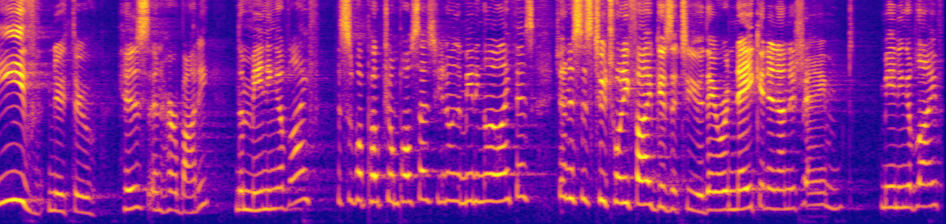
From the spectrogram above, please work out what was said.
Eve knew through his and her body the meaning of life. This is what Pope John Paul says. You know what the meaning of life is? Genesis 2:25 gives it to you. They were naked and unashamed. Meaning of life.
